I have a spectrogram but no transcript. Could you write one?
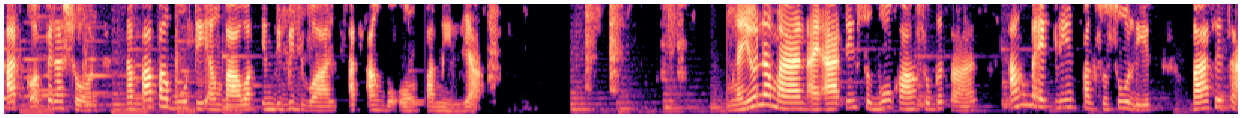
at kooperasyon, napapabuti ang bawat individual at ang buong pamilya. Ngayon naman ay ating subukang sugatan ang maikling pagsusulit base sa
